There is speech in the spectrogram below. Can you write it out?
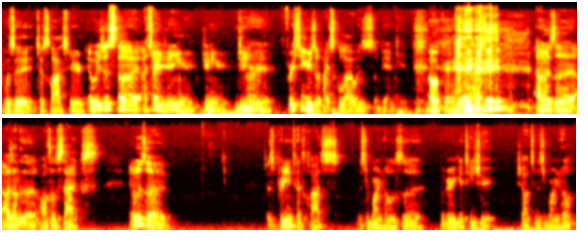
Was it just last year? It was just uh, I started junior junior. Junior Uh. First two years of high school, I was a band kid. Okay. yeah, I was uh, I was on the alto sax. It was a it was a pretty intense class. Mr. Barnhill's a, a very good teacher. Shout out to Mr. Barnhill.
